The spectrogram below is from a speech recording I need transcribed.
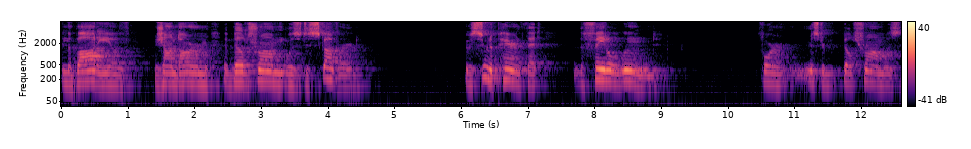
and the body of Gendarme Beltrame was discovered, it was soon apparent that the fatal wound for Mr. Beltrame was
